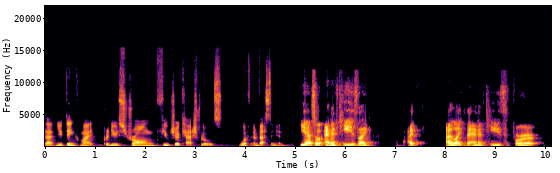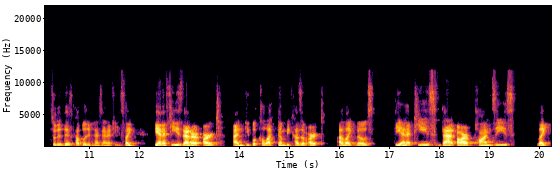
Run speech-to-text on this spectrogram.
that you think might produce strong future cash flows worth investing in? Yeah, so NFTs, like I, I like the NFTs for so there's a couple of different types of NFTs. Like the NFTs that are art and people collect them because of art, I like those. The NFTs that are Ponzi's, like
